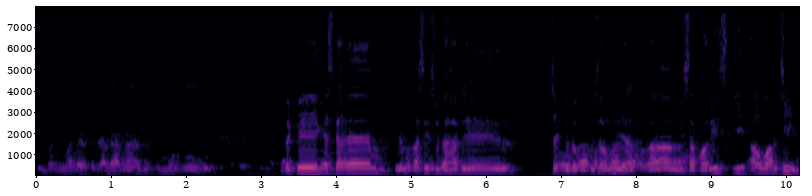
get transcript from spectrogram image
Lima-lima dari pecadangan masih murni. The King SKM, terima kasih sudah hadir. Cek kedua kopi selalu ya, Kang. Disapa Rizky Alwarji.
